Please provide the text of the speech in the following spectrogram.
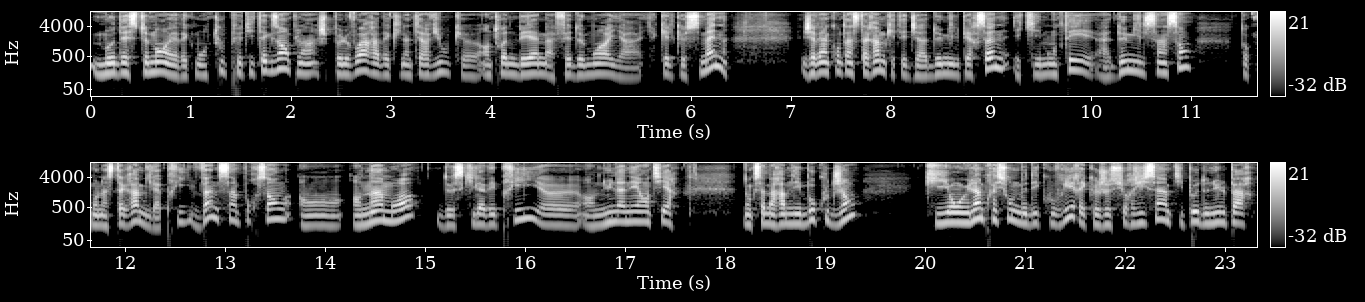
modestement et avec mon tout petit exemple, hein, je peux le voir avec l'interview qu'Antoine BM a fait de moi il y a, il y a quelques semaines. J'avais un compte Instagram qui était déjà à 2000 personnes et qui est monté à 2500. Donc mon Instagram, il a pris 25% en, un mois de ce qu'il avait pris euh, en une année entière. Donc ça m'a ramené beaucoup de gens qui ont eu l'impression de me découvrir et que je surgissais un petit peu de nulle part.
